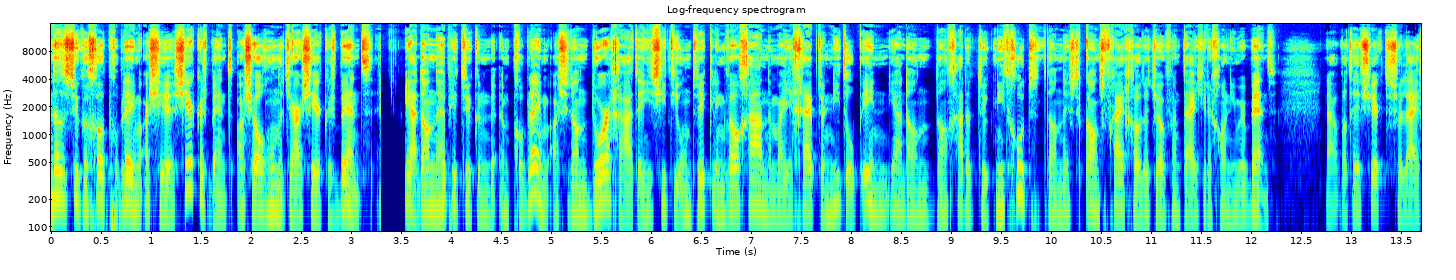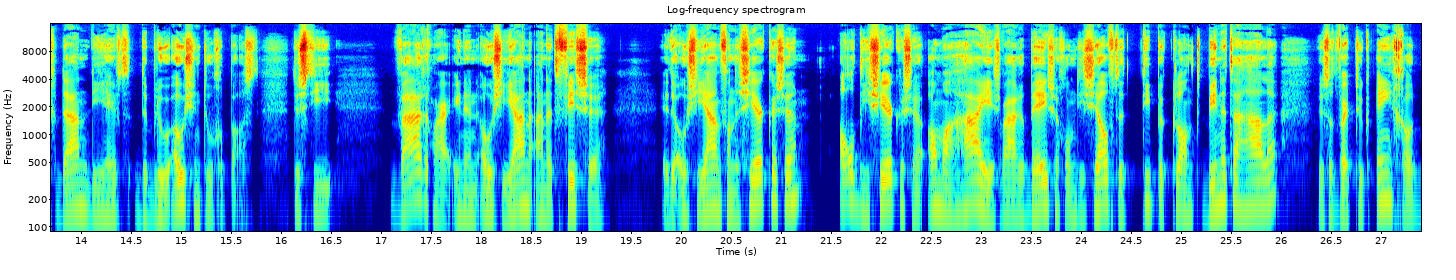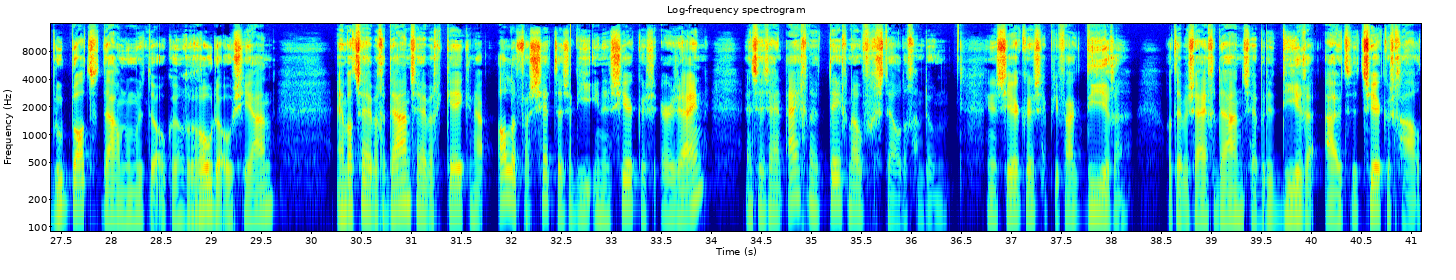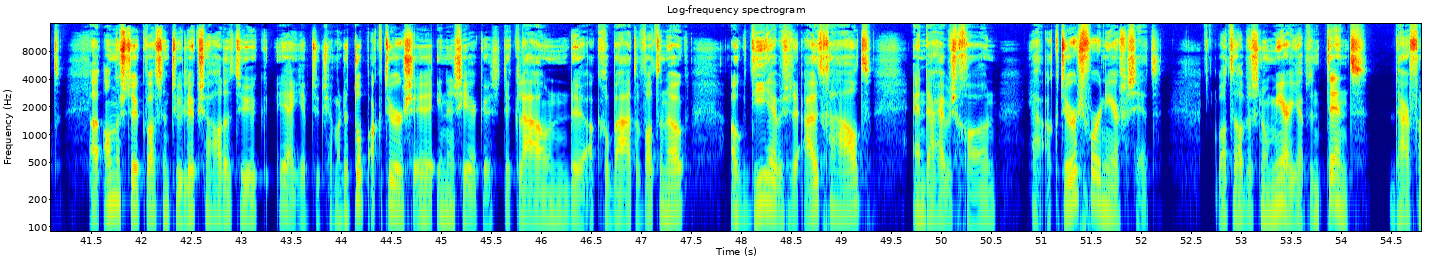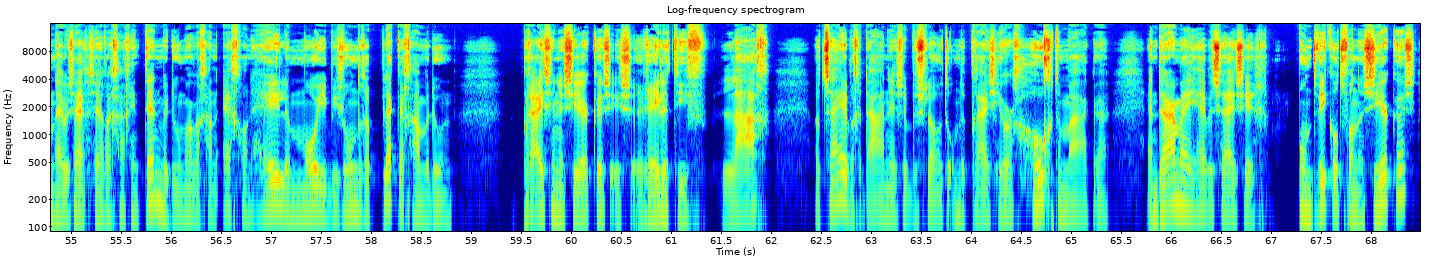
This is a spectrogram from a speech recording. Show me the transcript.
En dat is natuurlijk een groot probleem als je circus bent, als je al 100 jaar circus bent ja, dan heb je natuurlijk een, een, probleem. Als je dan doorgaat en je ziet die ontwikkeling wel gaande, maar je grijpt er niet op in, ja, dan, dan gaat het natuurlijk niet goed. Dan is de kans vrij groot dat je over een tijdje er gewoon niet meer bent. Nou, wat heeft Cirque du Soleil gedaan? Die heeft de Blue Ocean toegepast. Dus die waren maar in een oceaan aan het vissen, de oceaan van de circussen. Al die circussen, allemaal haaien, waren bezig om diezelfde type klant binnen te halen. Dus dat werd natuurlijk één groot bloedbad. Daarom noemen we het ook een rode oceaan. En wat ze hebben gedaan, ze hebben gekeken naar alle facetten die in een circus er zijn. En ze zijn eigenlijk het tegenovergestelde gaan doen. In een circus heb je vaak dieren. Wat hebben zij gedaan? Ze hebben de dieren uit het circus gehaald. Een ander stuk was natuurlijk, ze hadden natuurlijk, ja, je hebt natuurlijk zeg maar de topacteurs uh, in een circus. De clown, de acrobaat of wat dan ook. Ook die hebben ze eruit gehaald. En daar hebben ze gewoon ja, acteurs voor neergezet. Wat hebben ze nog meer? Je hebt een tent. Daarvan hebben zij gezegd, we gaan geen tent meer doen, maar we gaan echt gewoon hele mooie, bijzondere plekken gaan we doen prijs in een circus is relatief laag. Wat zij hebben gedaan is ze besloten om de prijs heel erg hoog te maken. En daarmee hebben zij zich ontwikkeld van een circus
